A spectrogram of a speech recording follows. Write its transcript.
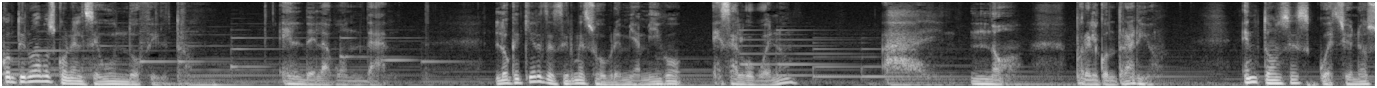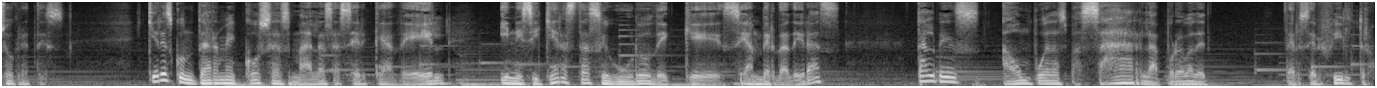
Continuamos con el segundo filtro, el de la bondad. ¿Lo que quieres decirme sobre mi amigo es algo bueno? Ay, no, por el contrario. Entonces cuestionó Sócrates, ¿quieres contarme cosas malas acerca de él y ni siquiera estás seguro de que sean verdaderas? Tal vez aún puedas pasar la prueba de tercer filtro,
